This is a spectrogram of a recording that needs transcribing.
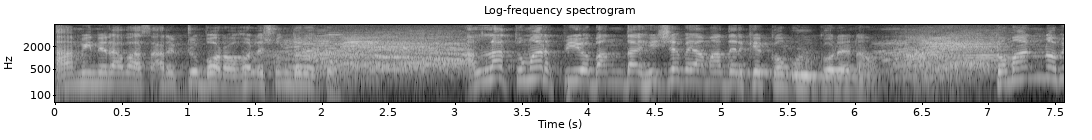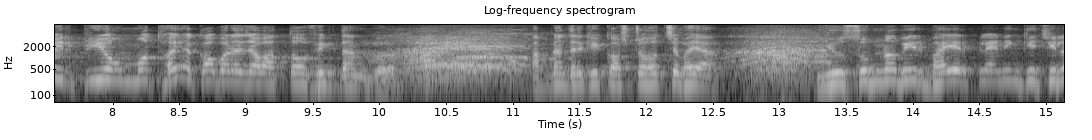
আমিনের আওয়াজ আর একটু বড় হলে সুন্দর হতো। আল্লাহ তোমার প্রিয় বান্দা হিসেবে আমাদেরকে কবুল করে নাও। তোমার নবীর প্রিয় উম্মত হয়ে কবরে যাওয়ার তৌফিক দান করো। আপনাদের কি কষ্ট হচ্ছে ভাইয়া? ইউসুফ নবীর ভাইয়ের প্ল্যানিং কি ছিল?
